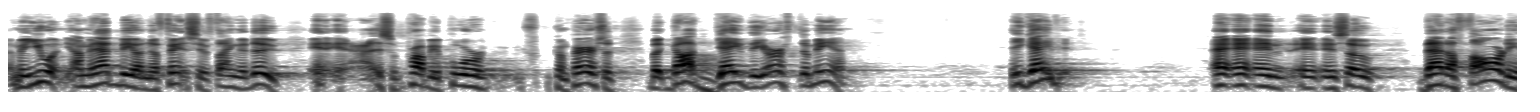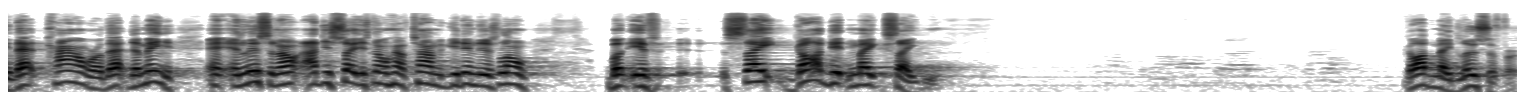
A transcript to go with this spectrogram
I mean, you, I mean, that'd be an offensive thing to do. And uh, it's probably a poor comparison, but God gave the earth to men. He gave it. And, and, and, and so that authority, that power, that dominion. And, and listen, I just say this, don't have time to get into this long. But if Satan, God didn't make Satan, God made Lucifer.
